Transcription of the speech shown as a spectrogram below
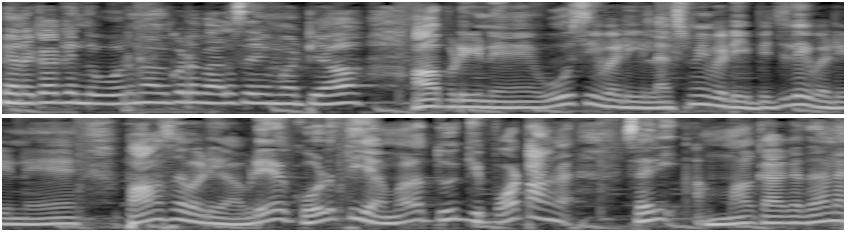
எனக்காக இந்த ஒரு நாள் கூட வேலை செய்ய மாட்டியா? அப்படின்னு ஊசி வெடி லக்ஷ்மி வெடி பிஜ்லி வெடின்னு பாச வெடி அப்படியே கொளுத்தி என் தூக்கி போட்டாங்க. சரி அம்மாக்காக தானே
